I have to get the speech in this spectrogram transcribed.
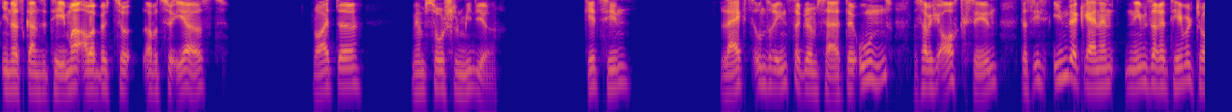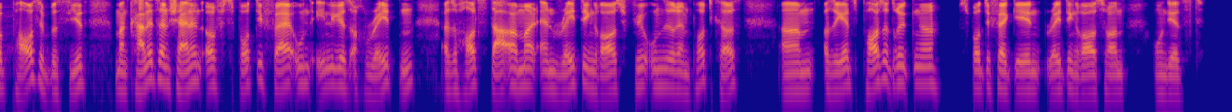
in das ganze Thema. Aber, aber zuerst, Leute, wir haben Social Media. Geht's hin, liked unsere Instagram-Seite und, das habe ich auch gesehen, das ist in der kleinen Nebensache Tabletop-Pause passiert. Man kann jetzt anscheinend auf Spotify und ähnliches auch raten. Also haut da einmal ein Rating raus für unseren Podcast. Ähm, also jetzt Pause drücken, Spotify gehen, Rating raushauen und jetzt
